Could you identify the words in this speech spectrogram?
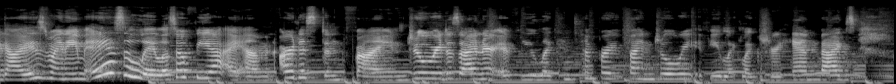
Hi guys, my name is Léla Sophia. I am an artist and fine jewelry designer. If you like contemporary fine jewelry, if you like luxury handbags,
